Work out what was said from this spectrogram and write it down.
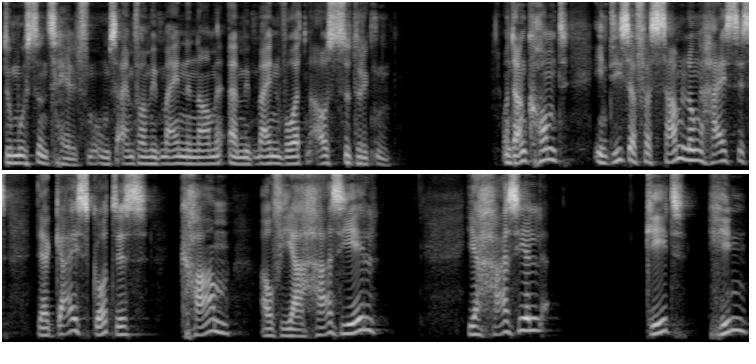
Du musst uns helfen, um es einfach mit meinen, Namen, äh, mit meinen Worten auszudrücken. Und dann kommt in dieser Versammlung, heißt es, der Geist Gottes kam auf Jahaziel. Jahaziel geht hin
